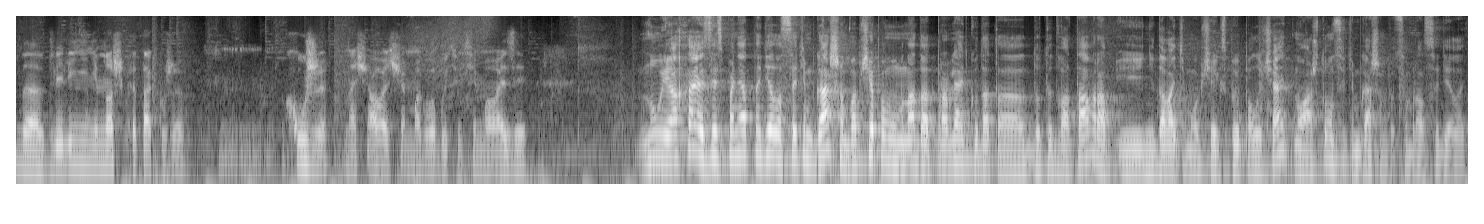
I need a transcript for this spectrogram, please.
Да, две линии немножко так уже хуже начало, чем могло быть у Team Азии. Ну и Охаё здесь, понятное дело, с этим Гашем вообще, по-моему, надо отправлять куда-то до Т2 тавера и не давать ему вообще экспы получать. Ну а что он с этим Гашем тут собрался делать?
